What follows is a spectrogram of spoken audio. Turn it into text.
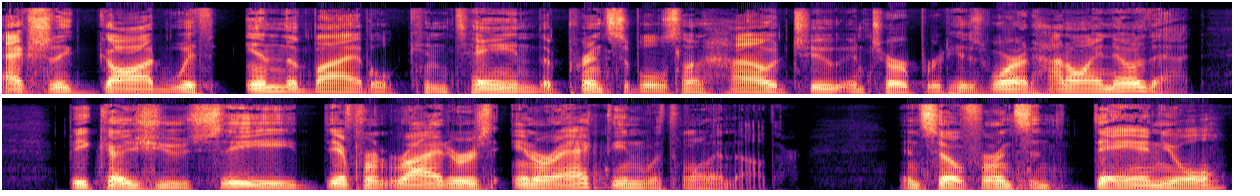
Actually, God within the Bible contained the principles on how to interpret His Word. How do I know that? Because you see different writers interacting with one another. And so, for instance, Daniel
